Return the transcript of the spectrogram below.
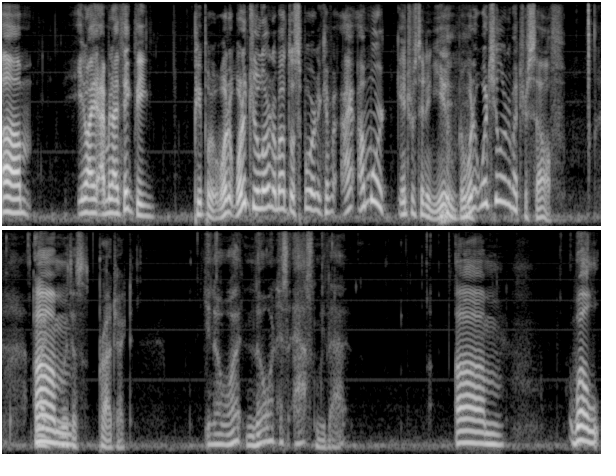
Um, you know, I, I mean, I think the people. What, what did you learn about the sport? I, I'm more interested in you. what, what did you learn about yourself? like, Um, with this project. You know what? No one has asked me that. Um, well,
